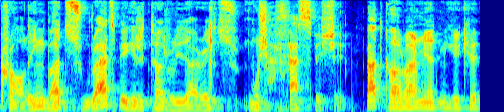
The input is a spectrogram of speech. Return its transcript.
crawling باید صورت بگیره تا redirect مشخص بشه. بعد کاربر میاد میگه که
